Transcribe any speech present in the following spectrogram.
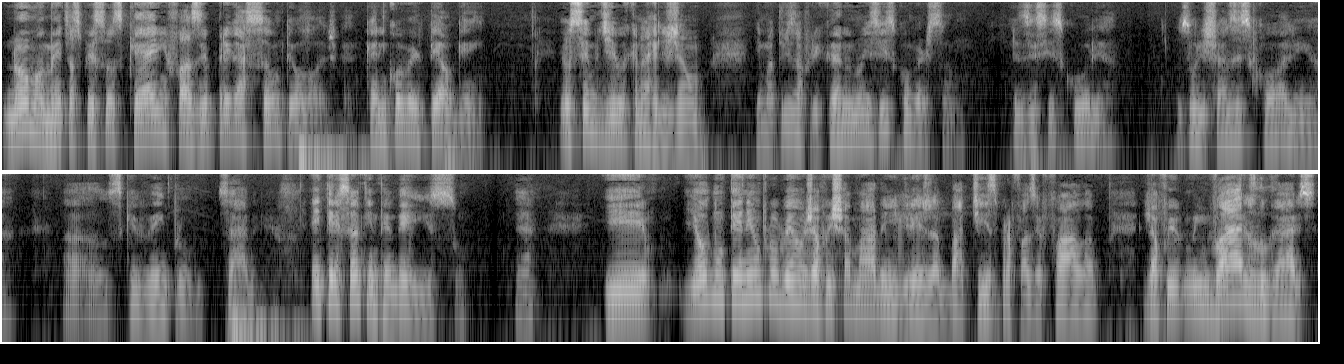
normalmente as pessoas querem fazer pregação teológica, querem converter alguém. Eu sempre digo que na religião de matriz africana não existe conversão, existe escolha. Os orixás escolhem a, a, os que vêm para sabe? É interessante entender isso, né? E e eu não tenho nenhum problema. Já fui chamado em igreja batista para fazer fala. Já fui em vários lugares.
